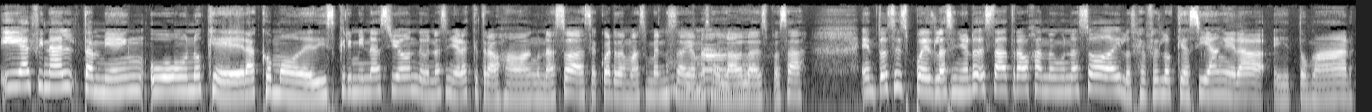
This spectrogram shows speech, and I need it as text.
Y al final también hubo uno que era como de discriminación de una señora que trabajaba en una soda, ¿se acuerdan? Más o menos habíamos hablado la vez pasada. Entonces, pues la señora estaba trabajando en una soda y los jefes lo que hacían era eh, tomar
